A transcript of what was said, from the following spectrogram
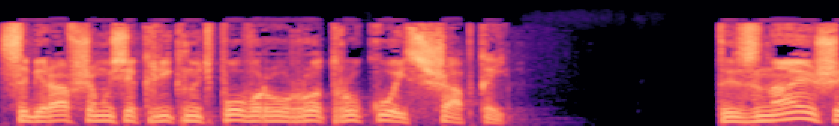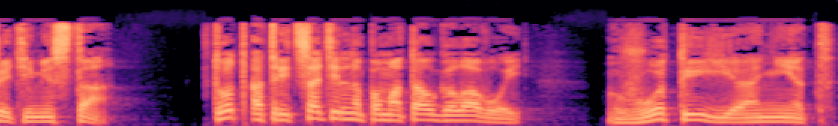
собиравшемуся крикнуть повару рот рукой с шапкой. «Ты знаешь эти места?» Тот отрицательно помотал головой. «Вот и я нет.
